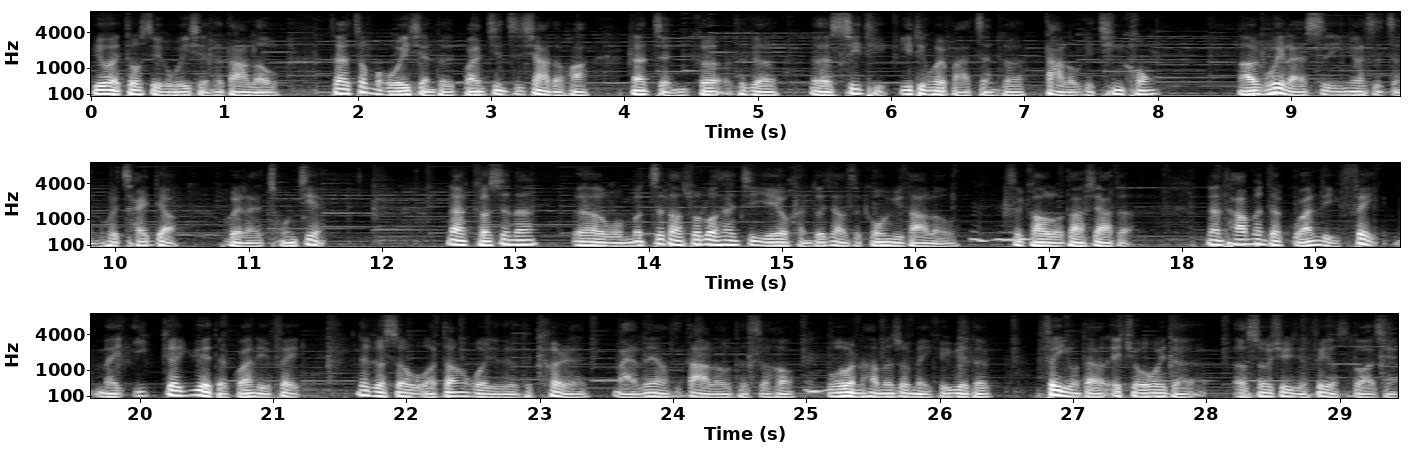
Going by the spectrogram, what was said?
因为都是一个危险的大楼。在这么危险的环境之下的话，那整个这个呃 city 一定会把整个大楼给清空，而未来是应该是整个会拆掉，会来重建。那可是呢，呃，我们知道说洛杉矶也有很多这样子公寓大楼，是高楼大厦的。那他们的管理费，每一个月的管理费，那个时候我当我有的客人买了这样子大楼的时候，我问他们说每个月的费用到 HOA 的呃收取费用是多少钱？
